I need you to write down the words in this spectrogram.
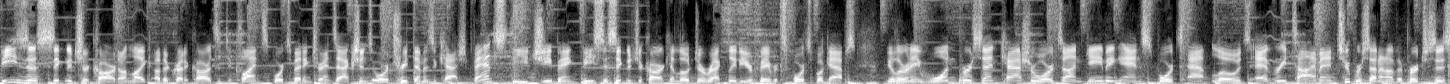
Visa Signature Card. Unlike other credit cards that decline sports betting transactions or treat them as a cash advance, the GBank Visa Signature Card can load directly to your favorite sportsbook apps. You'll earn a 1% cash rewards on gaming and sports app loads every time and 2% on other purchases.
